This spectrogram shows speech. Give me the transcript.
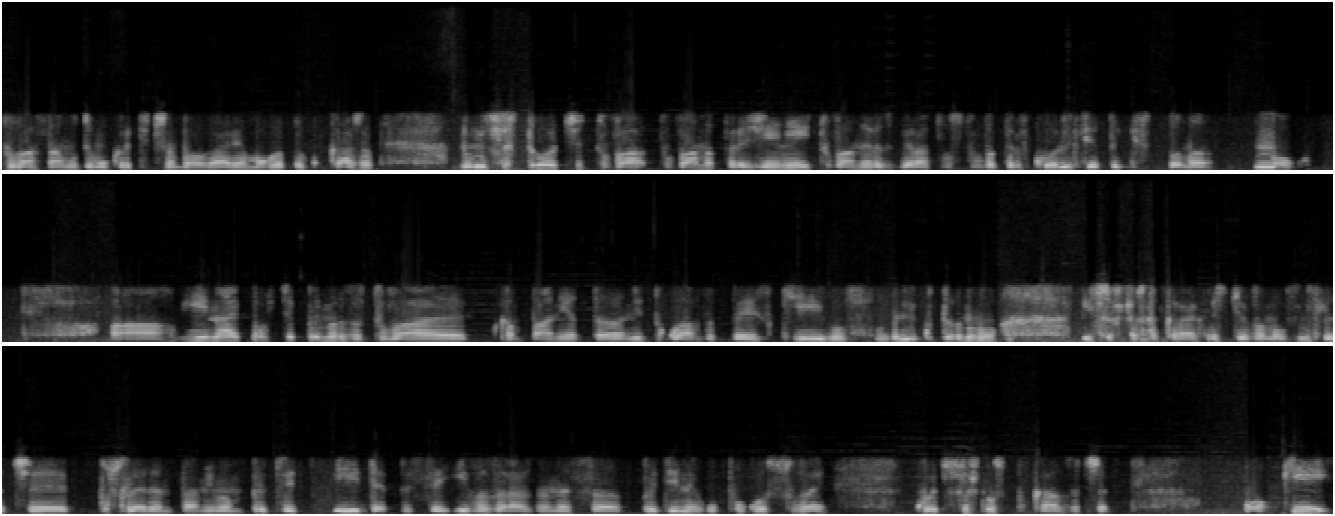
това само демократична България могат да го кажат, но ми се струва, че това, това напрежение и това неразбирателство вътре в коалицията ги спъна много. А, и най-простият пример за това е кампанията Нито глав за Пески в Велико Търново и също накрая Христо Иванов мисля, че е последен там. Имам предвид и ДПС и Възраждане са преди него по гласове, което всъщност показва, че Окей,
